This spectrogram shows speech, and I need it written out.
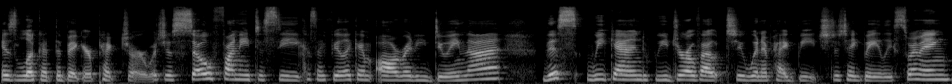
is look at the bigger picture, which is so funny to see because I feel like I'm already doing that. This weekend we drove out to Winnipeg Beach to take Bailey swimming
